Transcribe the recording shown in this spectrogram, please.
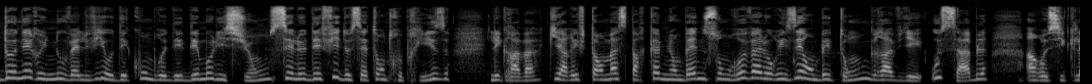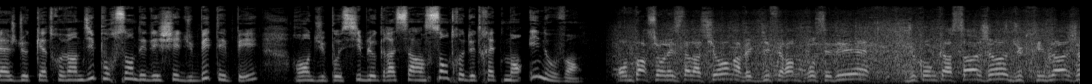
Donner une nouvelle vie aux décombres des démolitions, c'est le défi de cette entreprise. Les gravats qui arrivent en masse par camion benne sont revalorisés en béton, gravier ou sable. Un recyclage de 90% des déchets du BTP, rendu possible grâce à un centre de traitement innovant. On part sur l'installation avec différents procédés, du concassage, du criblage,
